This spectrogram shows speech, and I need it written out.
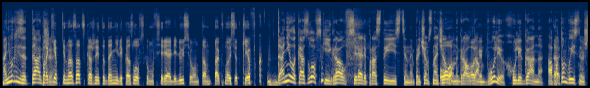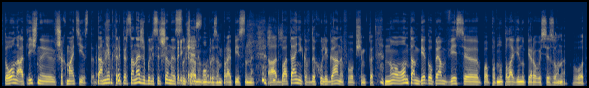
Они выглядят так Про же. кепки назад скажи это Даниле Козловскому в сериале «Люся», он там так носит кепку. Данила Козловский играл в сериале «Простые истины», причем сначала он играл там Були, хулигана, а потом выяснилось, что он отличный шахматист. Там некоторые персонажи были совершенно случайным образом прописаны. От ботаников до хулиганов, в общем-то. Но он там бегал прям весь, э, ну, половину первого сезона. Вот.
